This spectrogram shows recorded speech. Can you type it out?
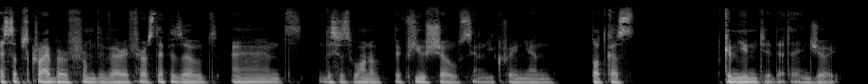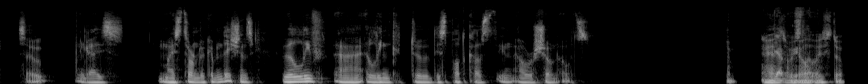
a subscriber from the very first episode. And this is one of the few shows in Ukrainian podcast community that I enjoy. So, guys, my strong recommendations. We'll leave uh, a link to this podcast in our show notes. As Yeah, we always do.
